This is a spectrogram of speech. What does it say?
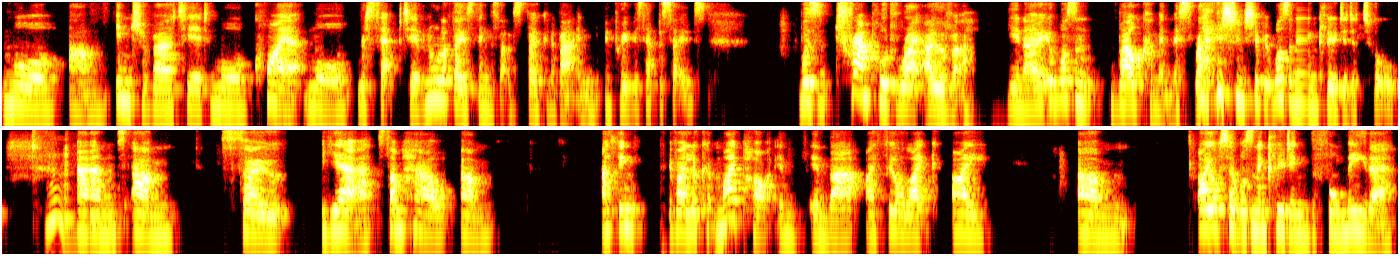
more um, introverted, more quiet, more receptive, and all of those things that I've spoken about in, in previous episodes was trampled right over. You know, it wasn't welcome in this relationship, it wasn't included at all. Hmm. And um, so, yeah, somehow um, I think if I look at my part in, in that, I feel like I. Um, I also wasn't including the full me there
